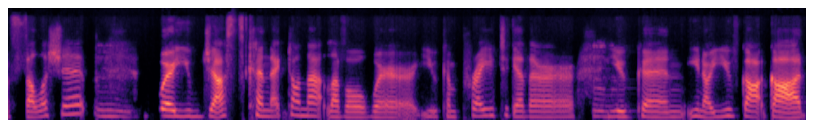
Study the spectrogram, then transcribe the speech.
of fellowship Mm. where you just connect on that level where you can pray together you Mhm. can you know you've got god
